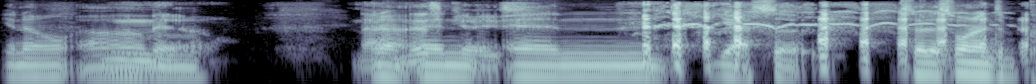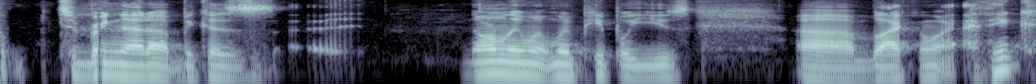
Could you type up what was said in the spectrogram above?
You know. Um, no, not uh, in this and case. and yeah, so so I just wanted to to bring that up because uh, normally when, when people use uh, black and white, I think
